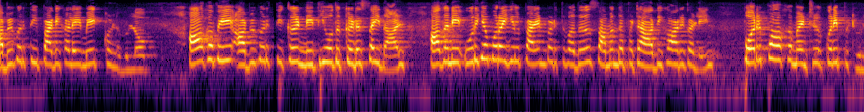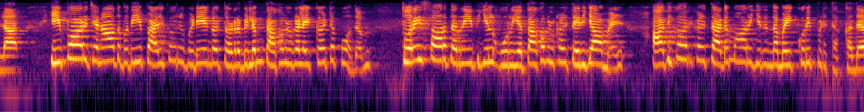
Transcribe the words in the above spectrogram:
அபிவிருத்தி பணிகளை மேற்கொள்ளவுள்ளோம் ஆகவே அபிவிருத்திக்கு நிதி ஒதுக்கீடு செய்தால் அதனை உரிய முறையில் பயன்படுத்துவது சம்பந்தப்பட்ட அதிகாரிகளின் பொறுப்பாகும் என்று குறிப்பிட்டுள்ளார். இவ்வாறு ஜனாதிபதி பல்வேறு விடயங்கள் தொடர்பிலும் தகவல்களை கேட்டபோதும் துறை சார்ந்த ரீதியில் உரிய தகவல்கள் தெரியாமல் அதிகாரிகள் தடுமாறியிருந்தமை குறிப்பிடத்தக்கது.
